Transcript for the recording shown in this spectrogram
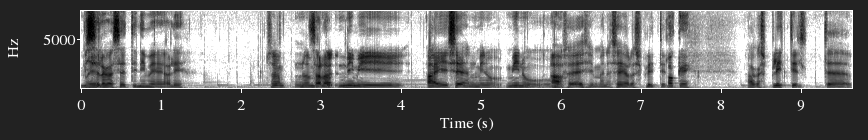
mis selle kasseti nimi oli? see on no, Sala- nimi, ei, see on minu, minu Ah. see esimene, see ei ole Splitilt okay., aga Splitilt äh,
